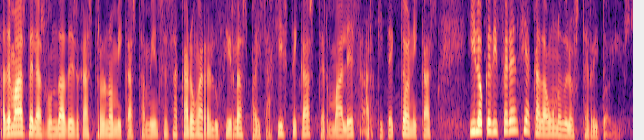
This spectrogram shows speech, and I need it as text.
Además de las bondades gastronómicas, también se sacaron a relucir las paisajísticas, termales, arquitectónicas y lo que diferencia cada uno de los territorios.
